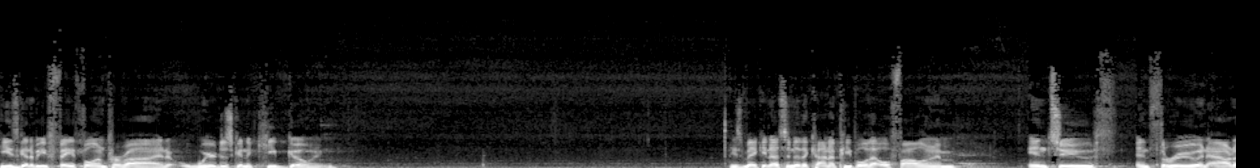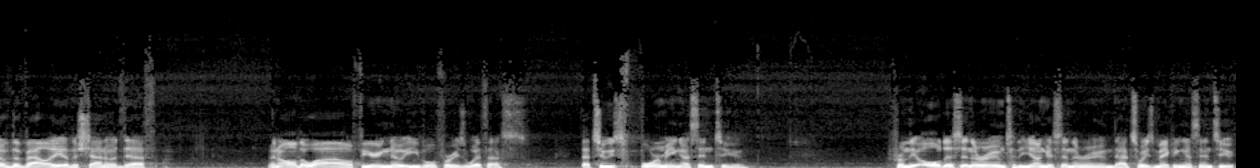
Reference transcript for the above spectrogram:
He's going to be faithful and provide. We're just going to keep going. He's making us into the kind of people that will follow him into and through and out of the valley of the shadow of death, and all the while fearing no evil, for he's with us. That's who he's forming us into. From the oldest in the room to the youngest in the room, that's what he's making us into.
